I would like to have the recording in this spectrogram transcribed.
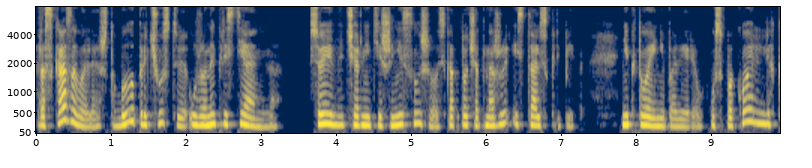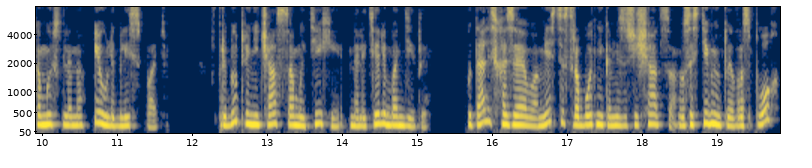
Рассказывали, что было предчувствие у жены крестьянина. Все и в вечерней тишине слышалось, как точат ножи и сталь скрипит. Никто ей не поверил, успокоили легкомысленно и улеглись спать предутренний час, самый тихий, налетели бандиты. Пытались хозяева вместе с работниками защищаться, но застигнутые врасплох,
